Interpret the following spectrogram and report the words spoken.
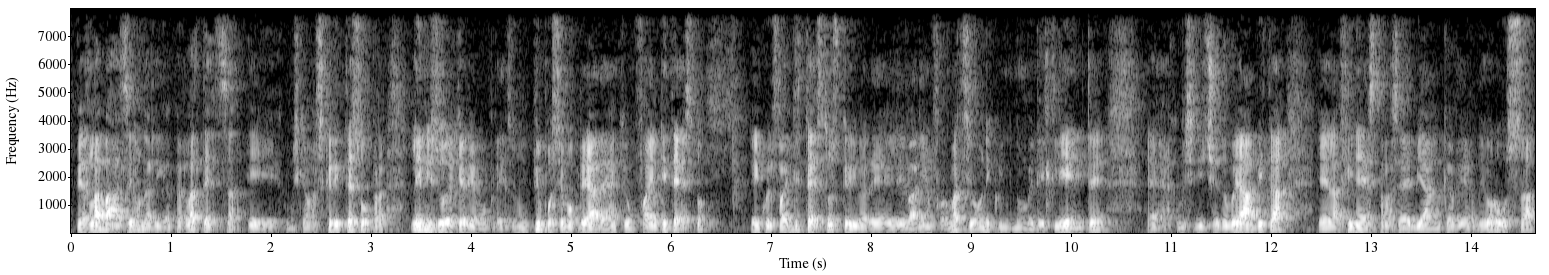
per la base, una riga per l'altezza e come si chiama scritte sopra le misure che abbiamo preso. In più possiamo creare anche un file di testo e in quel file di testo scrivere le varie informazioni, quindi il nome del cliente, eh, come si dice, dove abita, eh, la finestra se è bianca, verde o rossa,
